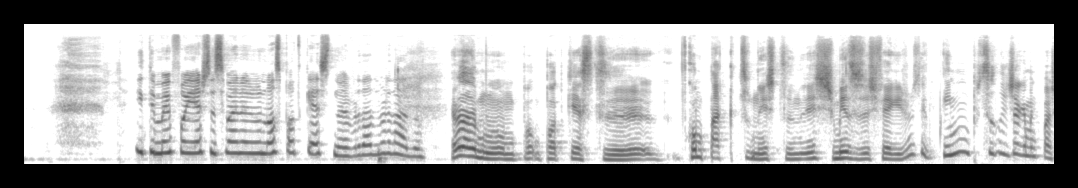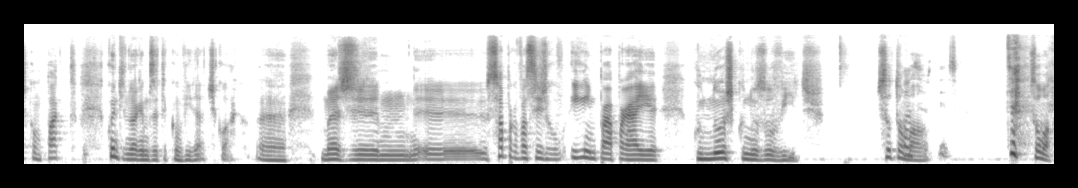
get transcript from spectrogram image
E também foi esta semana no nosso podcast, não é verdade? Verdade. É verdade, um, um podcast uh, compacto neste, nestes meses das férias. Ter um ligeiramente mais compacto. Continuaremos a ter convidados, claro. Uh, mas uh, só para vocês irem para a praia conosco nos ouvidos. Sou tão Com mal. certeza. Sou mal.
